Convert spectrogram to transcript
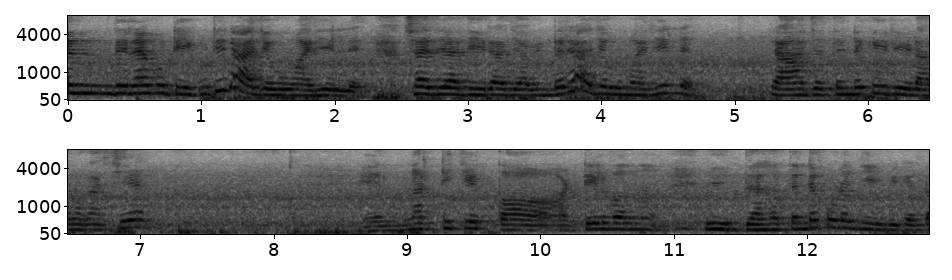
എന്തിനാ കുട്ടി? കുട്ടി രാജകുമാരിയല്ലേ? ശരിയാദി രാജാവിന്റെ രാജകുമാരിയല്ലേ? രാജ്യത്തിന്റെ കിരീടാവകാശിയെ. എന്നിട്ടിക്ക് കാട്ടിൽ വന്ന് ഇദ്ദേഹത്തിന്റെ കൂടെ ജീവിക്കേണ്ട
